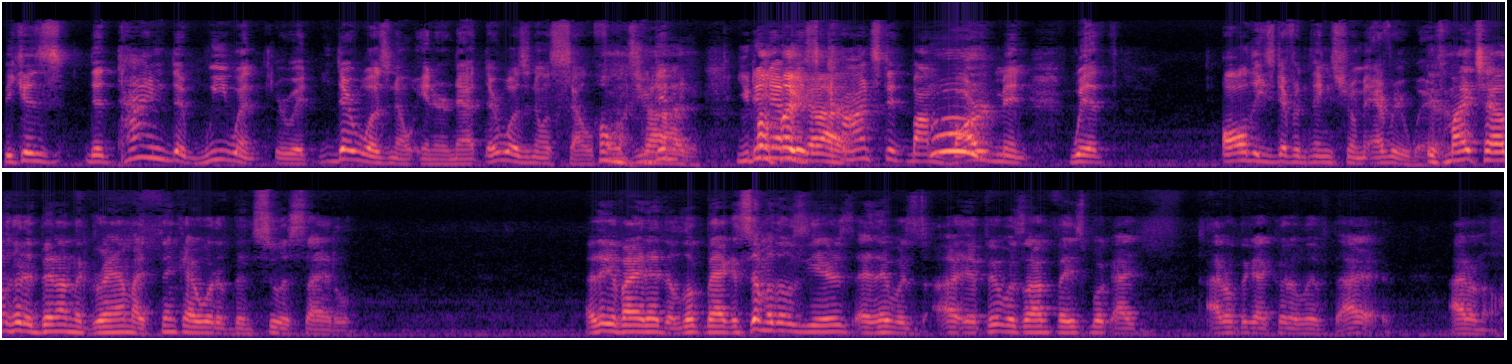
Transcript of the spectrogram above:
because the time that we went through it, there was no internet, there was no cell Oh phones. you God. didn't, you didn't Oh have this God. constant bombardment with all these different things from everywhere. If my childhood had been on the gram, I think I would have been suicidal. I think if I had had to look back at some of those years, and it was uh, if it was on Facebook, I, I don't think I could have lived. I, I don't know.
